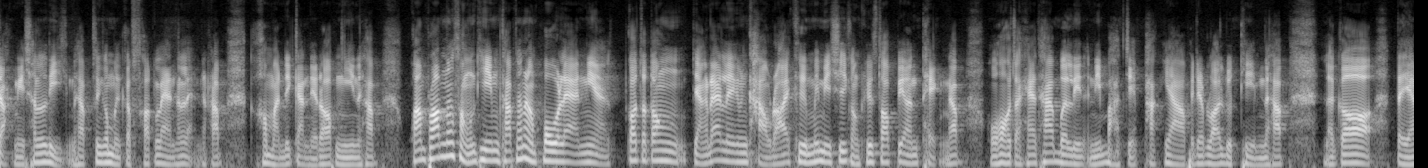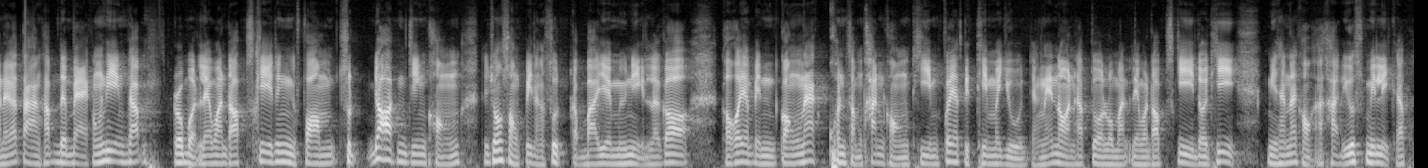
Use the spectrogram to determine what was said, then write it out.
จากเนชั่นลีกนะครับซึ่งก็เหมือนกับสกอตแลนด์นั่นแหละนะครับเข้ามาด้วยกันในรอบนี้นะครับความพร้อมทั้งสองทีมครับทั้งทางโปแลนด์เนี่ยก็จะต้องอย่างแรกเลยเป็นข่าวร้ายคือไม่มีชื่อของคริสตอฟเปียนเทคนะครับหัวหอกจากแฮท่าเบอร์ลินอันนี้บาดเจ็บพักยาวไปเรียบร้อยหลุดทีมนะครับแล้วก็แต่อย่างไรก็ตามครับเดอะแบกของทีมครับโรเบิร์ตเลวันดอฟสกี้ซึ่งฟอร์มสุดยอดจริงๆ ของในช่วง 2 ปีหลังสุดกับบาเยอร์มิวนิกแล้วก็เขาก็ยังเป็นกองหน้าคนสำคัญของทีมก็ยังติดทีมมาอยู่อย่างแน่นอนครับตัวโรมันเลวันดอฟสกี้โดยที่มีทางด้านของอาคาดิอุสมิลิกครับโพ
